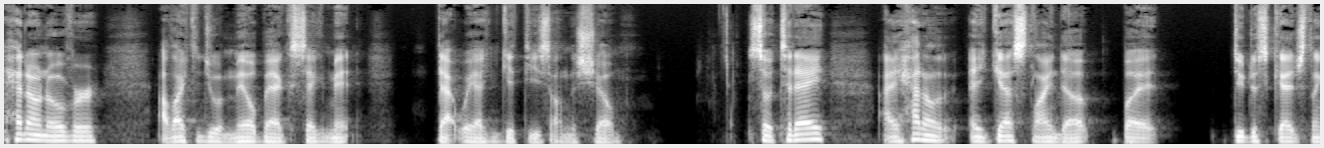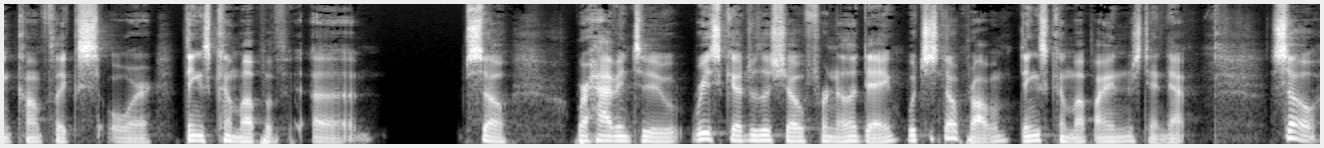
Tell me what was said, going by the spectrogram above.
head on over. I'd like to do a mailbag segment. That way I can get these on the show. So today I had a, a guest lined up, but due to scheduling conflicts or things come up of uh, so we're having to reschedule the show for another day, which is no problem. Things come up. I understand that. So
